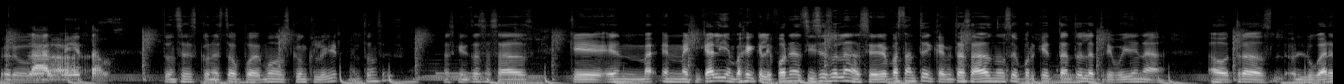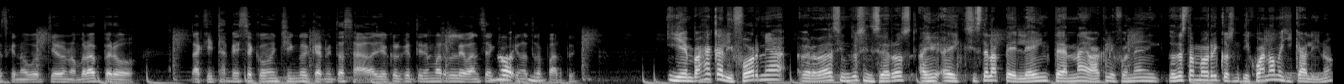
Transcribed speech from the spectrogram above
Pero La neta, güey. Entonces con esto podemos concluir entonces. Las carnitas asadas que en, en Mexicali y en Baja California sí se suelen hacer bastante carnitas asadas. No sé por qué tanto le atribuyen a, a otros lugares que no quiero nombrar, pero aquí también se come un chingo de carnita asada. Yo creo que tiene más relevancia aquí No, que en otra parte. Y en Baja California, ¿verdad? Siendo sinceros, hay- existe la pelea interna de Baja California. ¿Dónde están más ricos? ¿En Tijuana o Mexicali, no?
